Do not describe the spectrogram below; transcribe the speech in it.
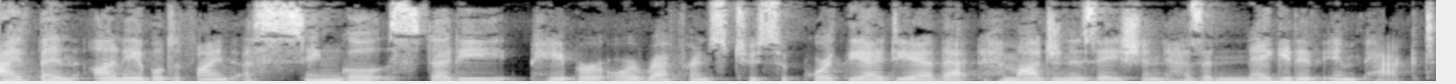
I've been unable to find a single study, paper, or reference to support the idea that homogenization has a negative impact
